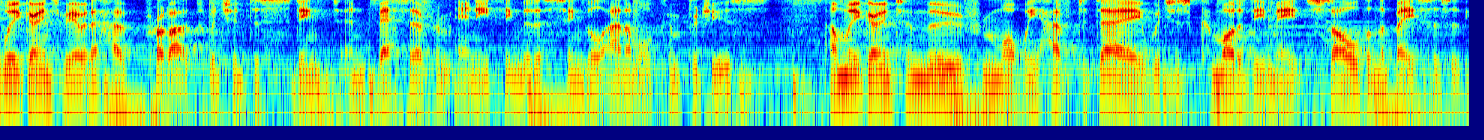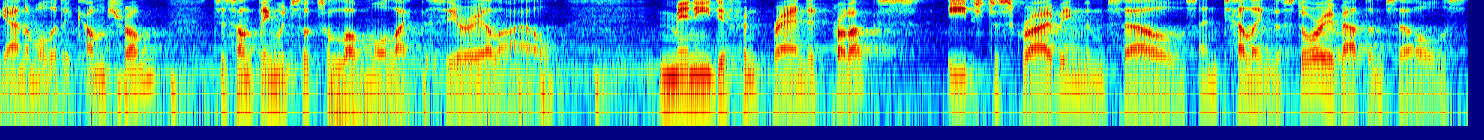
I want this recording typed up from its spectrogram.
we're going to be able to have products which are distinct and better from anything that a single animal can produce. And we're going to move from what we have today, which is commodity meat sold on the basis of the animal that it comes from, to something which looks a lot more like the cereal aisle. Many different branded products, each describing themselves and telling the story about themselves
